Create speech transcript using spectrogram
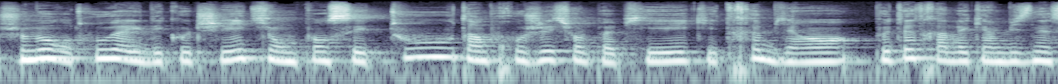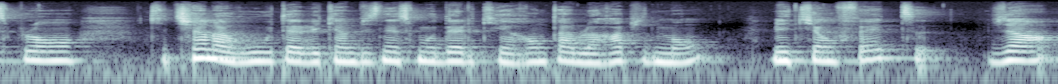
je me retrouve avec des coachés qui ont pensé tout un projet sur le papier, qui est très bien, peut-être avec un business plan qui tient la route, avec un business model qui est rentable rapidement, mais qui en fait vient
